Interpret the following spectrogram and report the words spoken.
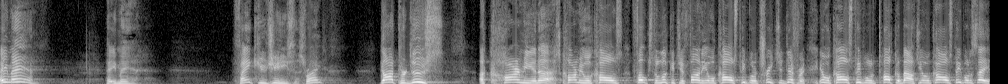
Amen. Amen. Thank you, Jesus, right? God produced a Carmi in us. Carmi will cause folks to look at you funny. It will cause people to treat you different. It will cause people to talk about you. It will cause people to say,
